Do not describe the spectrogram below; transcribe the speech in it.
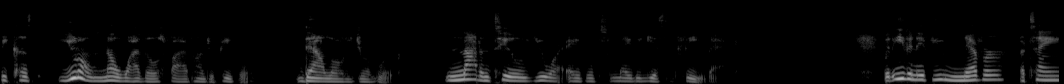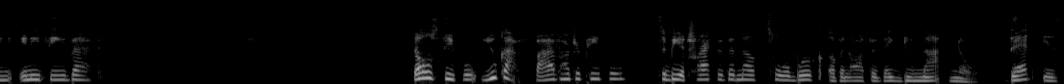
Because you don't know why those 500 people downloaded your book. Not until you are able to maybe get some feedback. But even if you never attain any feedback, those people, you got 500 people to be attracted enough to a book of an author they do not know. That is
